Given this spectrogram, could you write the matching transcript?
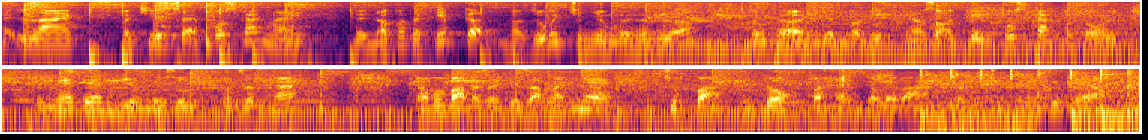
hãy like và chia sẻ postcard này để nó có thể tiếp cận và giúp ích cho nhiều người hơn nữa. Đồng thời nhấn vào nút theo dõi kênh Postcard của tôi để nghe thêm nhiều nội dung hấp dẫn khác. Cảm ơn bạn đã dành thời gian lắng nghe. Chúc bạn thành công và hẹn gặp lại bạn trong những chủ đề tiếp theo.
